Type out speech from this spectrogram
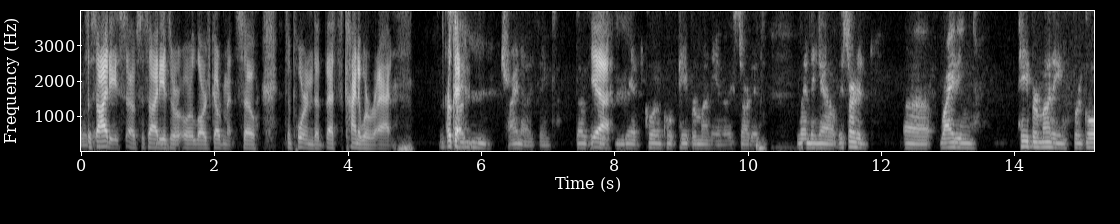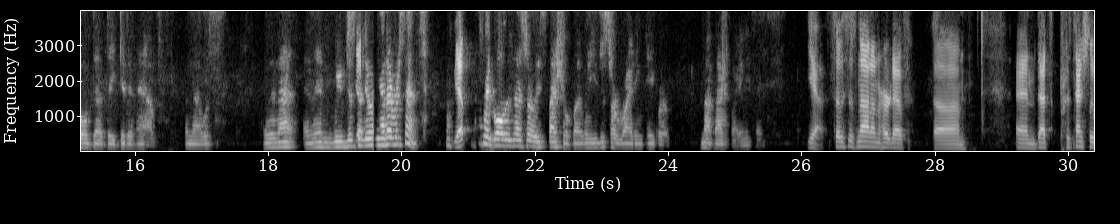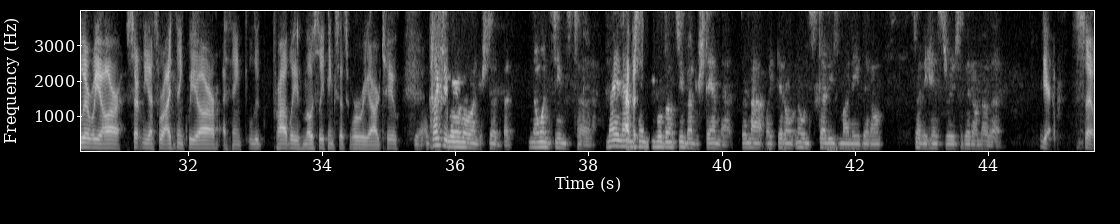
societies of societies or, or large governments. So it's important that that's kind of where we're at. It's okay, China, I think. That was the yeah. first time they had quote unquote paper money, and then they started lending out. They started uh, writing paper money for gold that they didn't have, and that was, and then that, and then we've just yep. been doing that ever since. Yep. like gold isn't necessarily special, but when you just start writing paper, not backed by anything. Yeah. So this is not unheard of. Um, and that's potentially where we are. Certainly, that's where I think we are. I think Luke probably mostly thinks that's where we are too. Yeah, it's actually very well understood, but no one seems to 99% of people don't seem to understand that. They're not like they don't no one studies money they don't study history so they don't know that. Yeah so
